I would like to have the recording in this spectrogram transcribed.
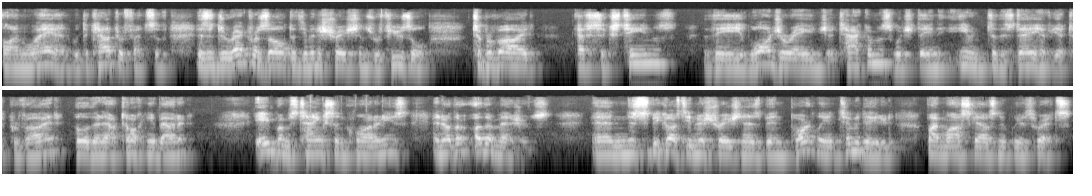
on land with the counteroffensive is a direct result of the administration's refusal to provide F 16s, the longer range ATACMS, which they even to this day have yet to provide, although they're now talking about it, Abrams tanks and quantities, and other, other measures. And this is because the administration has been partly intimidated by Moscow's nuclear threats,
